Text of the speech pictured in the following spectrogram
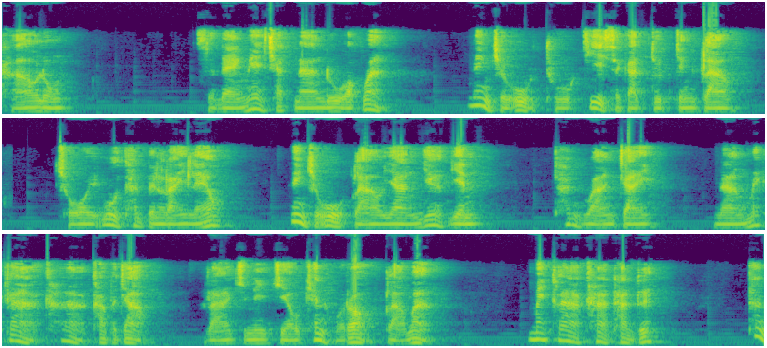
เท้าลง แสดงแน่ชัดนางดูออกว่าเน่งเฉอู้ถูกจี้สกัดจุดจึงกล่าว โชยอู้ท่านเป็นไรแล้วเน่งเฉอู้กล่าวอย่างเยือกเย็น ท่านวางใจ นางไม่กล้าฆ่าข้าพเจ้า ราคินีเขียวแค่นหัวราะกล่าวว่า ไม่กล้าฆ่าท่านหรือท่าน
